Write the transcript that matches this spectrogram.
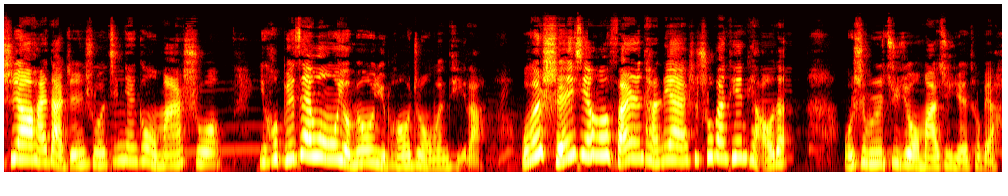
吃药还打针说，今天跟我妈说，以后别再问我有没有女朋友这种问题了。我们神仙和凡人谈恋爱是触犯天条的。我是不是拒绝我妈拒绝特别好？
